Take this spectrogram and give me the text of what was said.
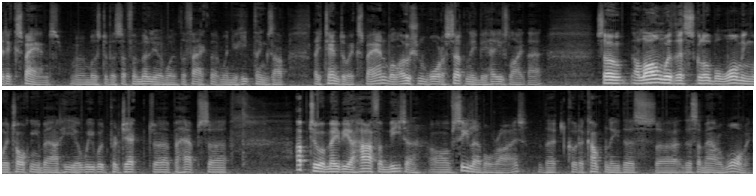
it expands. Uh, most of us are familiar with the fact that when you heat things up, they tend to expand. Well, ocean water certainly behaves like that. So, along with this global warming we're talking about here, we would project uh, perhaps uh, up to a, maybe a half a meter of sea level rise that could accompany this uh, this amount of warming.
